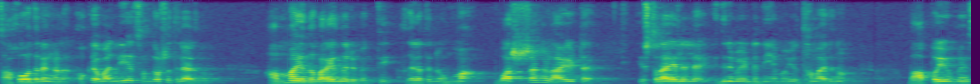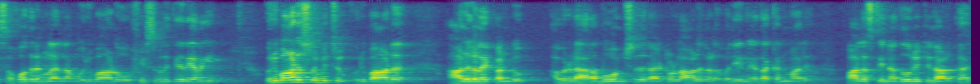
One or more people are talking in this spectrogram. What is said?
സഹോദരങ്ങൾ ഒക്കെ വലിയ സന്തോഷത്തിലായിരുന്നു. അമ്മ എന്ന് പറയുന്ന ഒരു വ്യക്തി അദ്ദേഹത്തിന്റെ ഉമ്മ വർഷങ്ങളായിട്ട് ഇസ്രായേലിൽ ഇതിനുവേണ്ടി നിയമയുദ്ധമായിരുന്നു. ബാപ്പയും ഉമ്മയും സഹോദരങ്ങളെല്ലാം ഒരുപാട് ഓഫീസുകളിൽ കയറി ഇറങ്ങി. ഒരുപാട് ശ്രമിച്ചു ഒരുപാട് ആളുകളെ കണ്ടു. അവരുടെ അറബ് വംശജരായിട്ടുള്ള ആളുകൾ വലിയ നേതാക്കന്മാർ പാലസ്തീൻ അതോറിറ്റിയിലെ ആൾക്കാർ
